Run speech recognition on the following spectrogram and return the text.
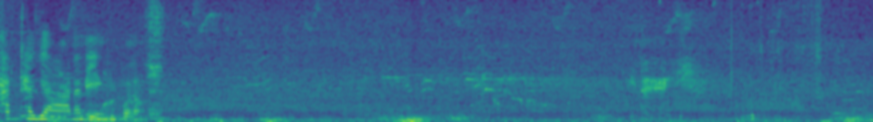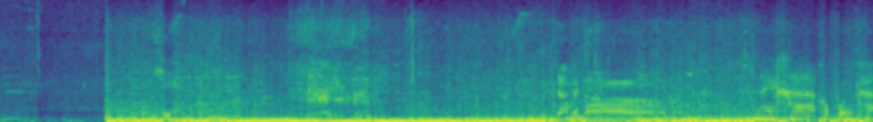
พัทยานั่นเองทุกคนเนาะ ค่ะ ขอบคุณค่ะ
